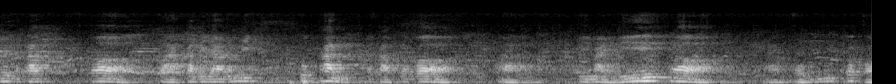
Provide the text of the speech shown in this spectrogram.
ด้วยนะครับ ก็ฝากกัลยาณมิตรทุกท่านนะครับ แล้วก็ปีใหม่นี้ก็ผมก็ขอ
